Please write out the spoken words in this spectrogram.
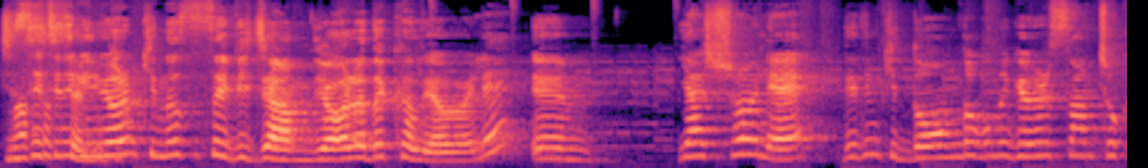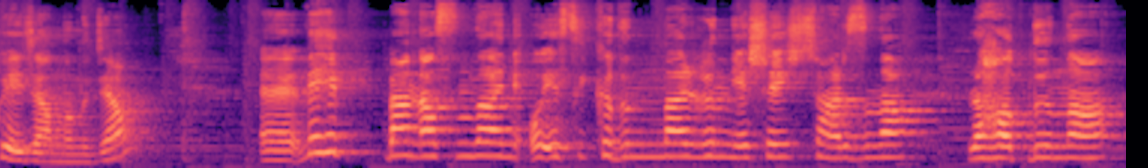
Cinsiyetini bilmiyorum ki nasıl seveceğim diyor. Arada kalıyor böyle. Ee, ya şöyle dedim ki doğumda bunu görürsem çok heyecanlanacağım. Ee, ve hep ben aslında hani o eski kadınların yaşayış tarzına, rahatlığına,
